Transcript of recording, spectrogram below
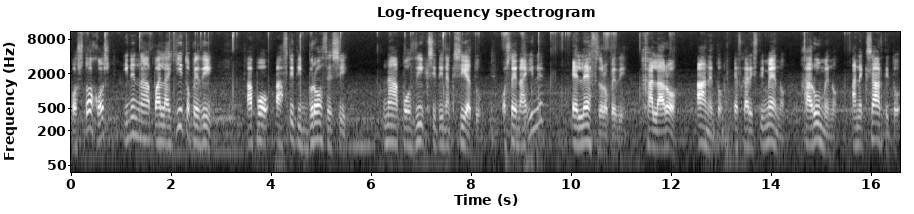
Ο στόχος είναι να απαλλαγεί το παιδί από αυτή την πρόθεση να αποδείξει την αξία του, ώστε να είναι ελεύθερο παιδί, χαλαρό, άνετο, ευχαριστημένο, χαρούμενο, ανεξάρτητο,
